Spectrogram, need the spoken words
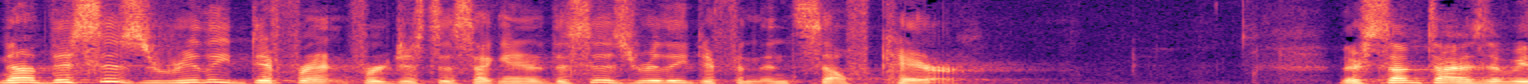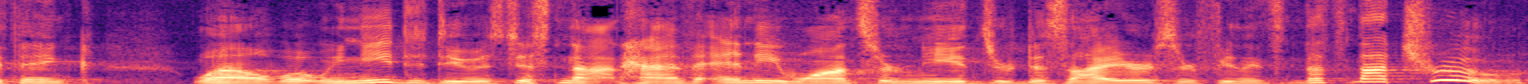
Now, this is really different for just a second here. This is really different than self care. There's sometimes that we think, well, what we need to do is just not have any wants or needs or desires or feelings. That's not true.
